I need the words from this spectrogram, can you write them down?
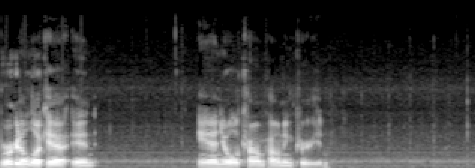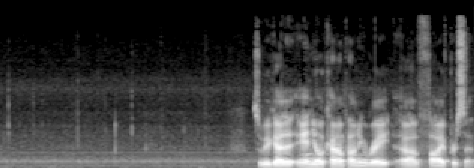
we're going to look at an annual compounding period. So we've got an annual compounding rate of 5%.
